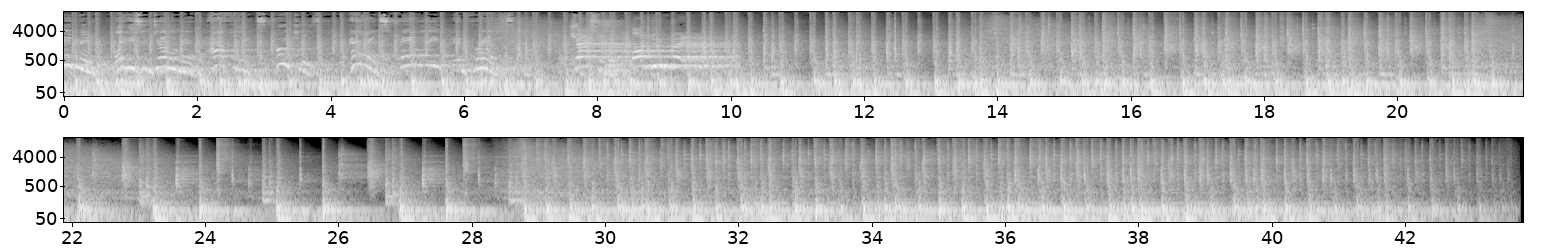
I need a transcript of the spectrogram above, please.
evening, ladies and gentlemen, athletes, coaches, parents, family, and friends. Jackson, are you ready?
